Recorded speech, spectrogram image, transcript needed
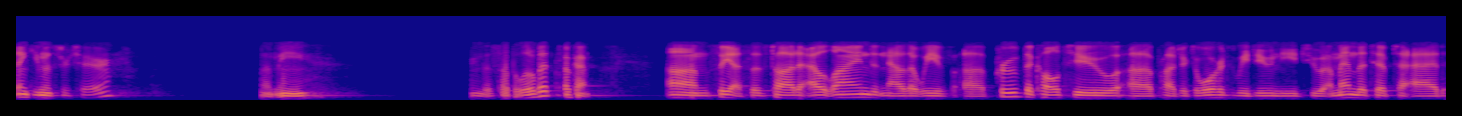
Thank you, Mr. Chair. Let me bring this up a little bit. Okay. Um, so yes, as Todd outlined, now that we've uh, approved the call to uh, project awards, we do need to amend the tip to add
